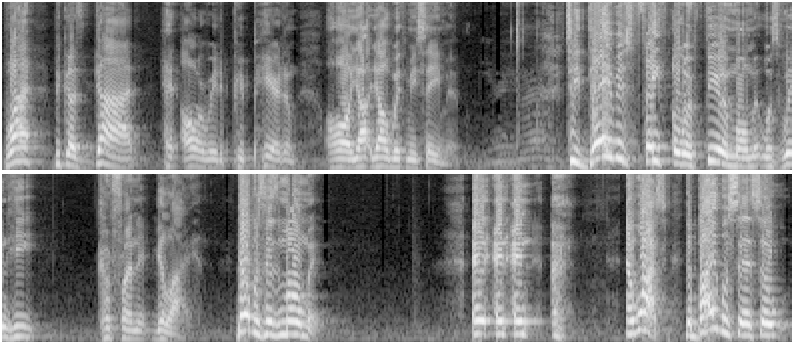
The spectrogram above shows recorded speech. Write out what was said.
Why? Because God had already prepared him. Oh, y'all, y'all with me? Say amen. amen. See, David's faith over fear moment was when he confronted Goliath. That was his moment. And, and, and, and watch, the Bible says, so,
